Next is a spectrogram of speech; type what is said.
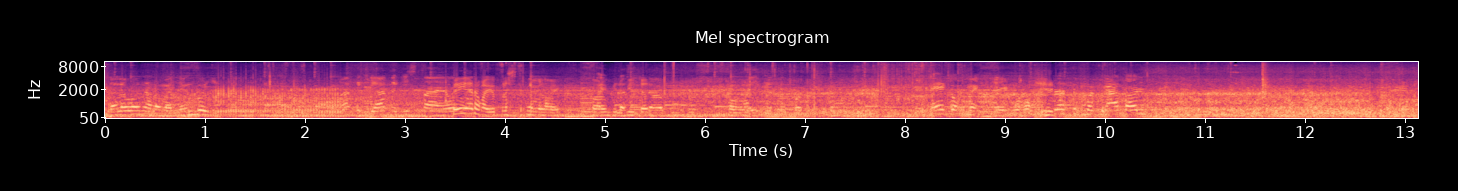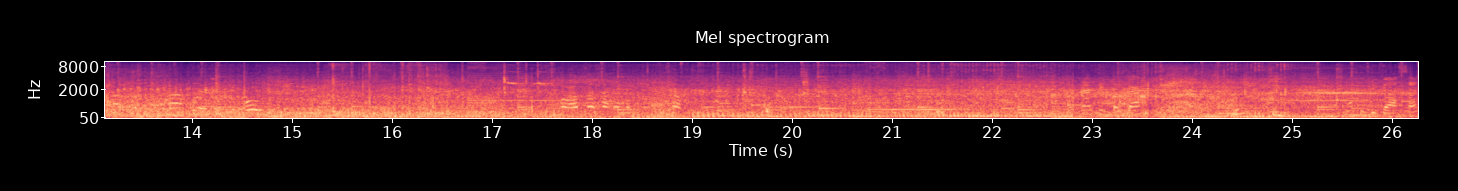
Dalawa na naman yun, boy. Matik yan, tagis tayo. Kaya ano kayo? Plastic naman kayo. Ay, plastic na. Ay, plastic. Eh, may, eh, may plastic bag ka, tol. Oh. Baka pa sa akin ng Plastic bag ka? Ano, bigasan?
